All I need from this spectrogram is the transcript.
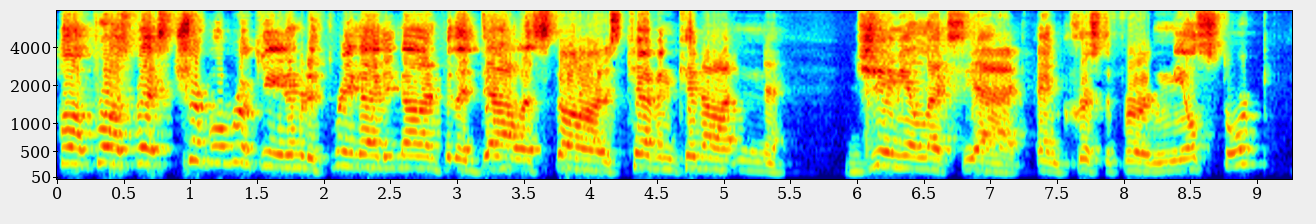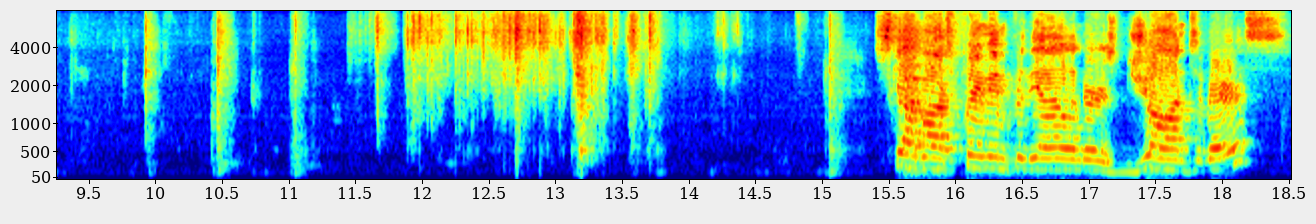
Hot Prospects Triple Rookie, number to 399 for the Dallas Stars, Kevin Connauton, Jamie Oleksiak, and Cristopher Nilstorp. Skybox Premium for the Islanders, John Tavares.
